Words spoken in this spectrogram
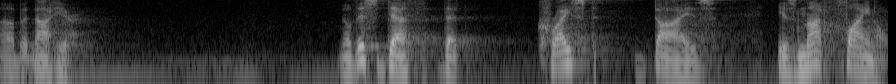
uh, but not here. Now, this death that Christ dies is not final.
